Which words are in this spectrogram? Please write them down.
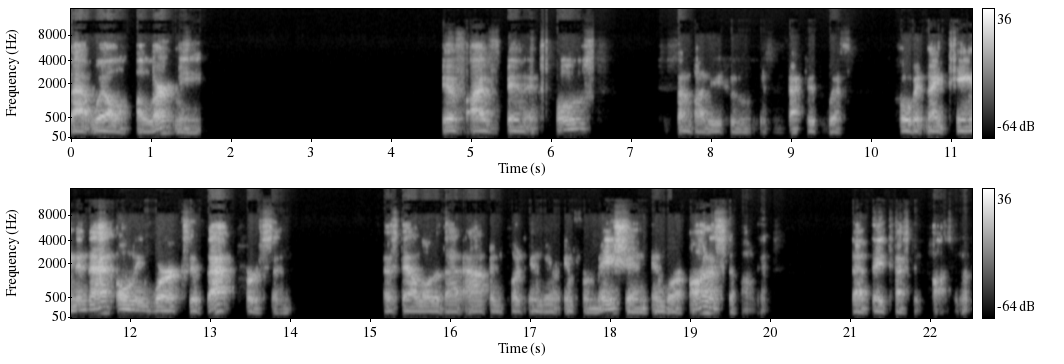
that will alert me if I've been exposed to somebody who is infected with COVID 19. And that only works if that person has downloaded that app and put in their information and were honest about it that they tested positive.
